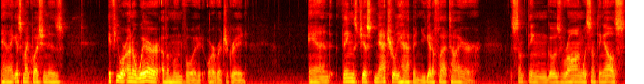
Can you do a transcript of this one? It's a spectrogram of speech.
And I guess my question is, if you are unaware of a moon void or a retrograde, and things just naturally happen, you get a flat tire, something goes wrong with something else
